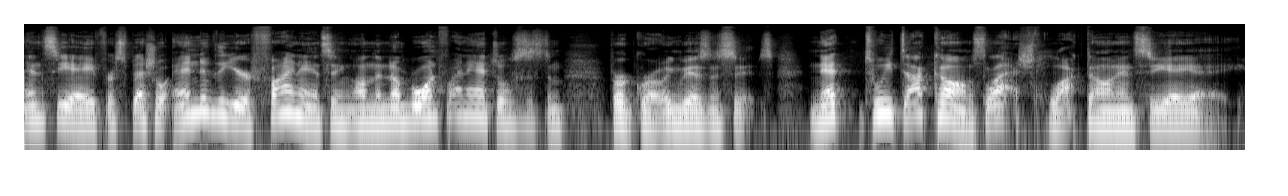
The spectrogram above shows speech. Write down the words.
NCAA for special end of the year financing on the number one financial system for growing businesses. netsuite.com slash NCAA.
